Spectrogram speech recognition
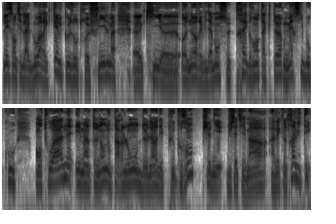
Les sentiers de la gloire et quelques autres films euh, qui euh, honorent évidemment ce très grand acteur. Merci beaucoup Antoine. Et maintenant, nous parlons de l'un des plus grands pionniers du 7e art avec notre invité.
